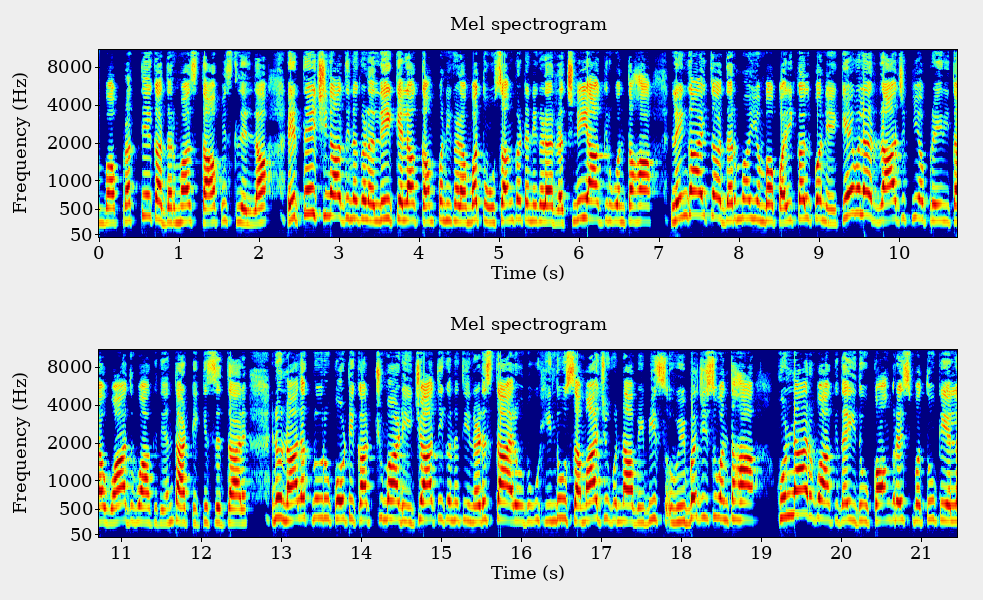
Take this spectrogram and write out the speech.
ಎಂಬ ಪ್ರತ್ಯೇಕ ಧರ್ಮ ಸ್ಥಾಪಿಸಲಿಲ್ಲ. ಇತ್ತೀಚಿನ ದಿನಗಳಲ್ಲಿ ಕೆಲ ಕಂಪನಿಗಳ ಮತ್ತು ಸಂಘಟನೆಗಳ ರಚನೆಯಾಗಿರುವಂತಹ ಲಿಂಗಾಯತ ಧರ್ಮ ಎಂಬ ಪರಿಕಲ್ಪನೆ ಕೇವಲ ರಾಜಕೀಯ ಪ್ರೇರಿತ ವಾದವಾಗಿದೆ ಅಂತ ಟೀಕಿಸಿದ್ದಾರೆ. ಇನ್ನು ನಾಲ್ಕನೂರು ಕೋಟಿ ಖರ್ಚು ಮಾಡಿ ಜಾತಿ ಗಣತಿ ನಡೆಸ್ತಾ ಇರುವುದು ಹಿಂದೂ ಸಮಾಜವನ್ನ ವಿಭಿಸ್ ವಿಭಜಿಸುವಂತಹ ಹುನ್ನಾರವಾಗಿದೆ. ಇದು ಕಾಂಗ್ರೆಸ್ ಮತ್ತು ಕೆಲ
